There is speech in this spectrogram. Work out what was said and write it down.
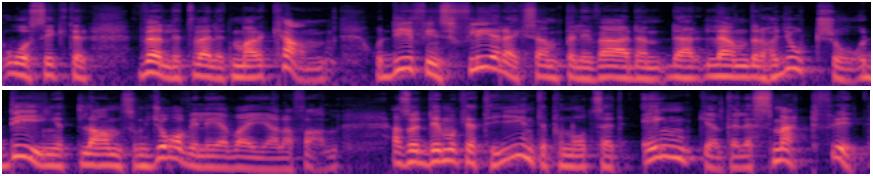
åsikter väldigt, väldigt markant. Och det finns flera exempel i världen där länder har gjort så och det är inget land som jag vill leva i i alla fall. Alltså demokrati är inte på något sätt enkelt eller smärtsamt smärtfritt.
